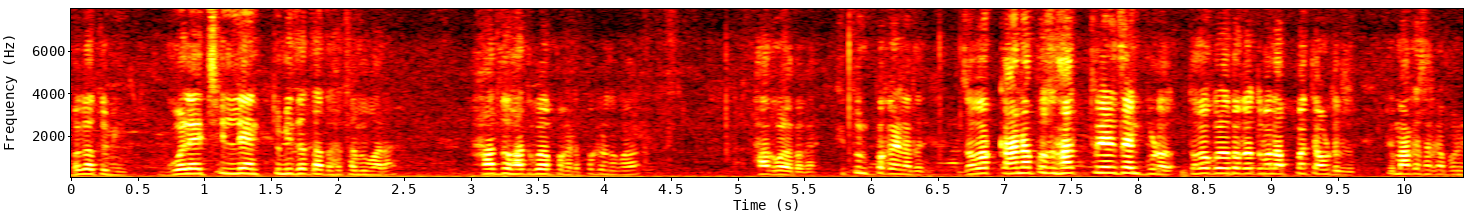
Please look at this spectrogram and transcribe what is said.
बघा तुम्ही गोळ्याची लेंथ तुम्ही जातात हातात उभा हा जो हात गोळा पकड पकडतो गोळा. हा गोळा बघा इथून पकडणार जेव्हा कानापासून हात ट्रेड जाईल पुढं तेव्हा गोळा बघा तुम्हाला आपण आवडत तुम्ही मागं सारखा पुढे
